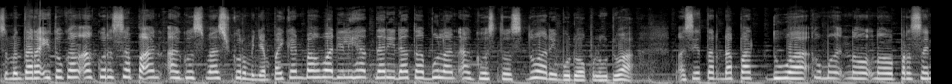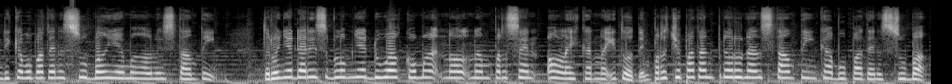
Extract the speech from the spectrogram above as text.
Sementara itu, Kang Akur Sapaan Agus Maskur menyampaikan bahwa dilihat dari data bulan Agustus 2022, masih terdapat 2,00 persen di Kabupaten Subang yang mengalami stunting. Turunnya dari sebelumnya 2,06 persen oleh karena itu tim percepatan penurunan stunting Kabupaten Subang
